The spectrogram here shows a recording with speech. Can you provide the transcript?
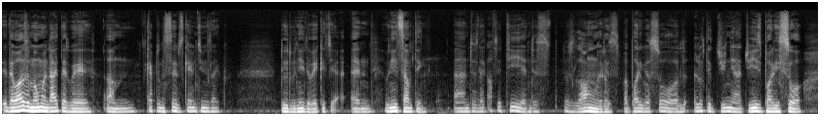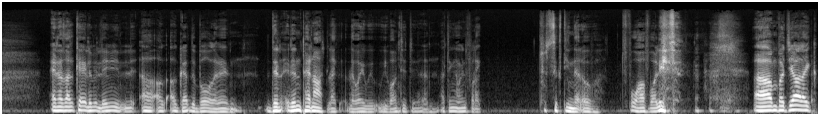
there was a moment like that where um, Captain Sibbs came to me and was like, "Dude, we need a wicket here, and we need something." And just like after tea, and just it was long. It was my body was sore. I looked at Junior, G's body sore, and I was like, "Okay, let me let me. I'll, I'll grab the ball." And then didn't it didn't pan out like the way we, we wanted to. And I think I went for like 16 that over, four half volleys. um, but yeah, like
